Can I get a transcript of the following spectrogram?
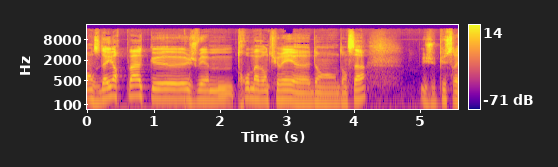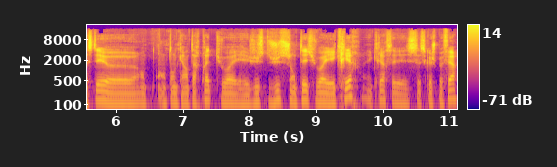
pense d'ailleurs pas que je vais trop m'aventurer euh, dans, dans, ça. Je vais plus rester euh, en, tant qu'interprète, tu vois, et juste, juste chanter, tu vois, et écrire. Écrire, c'est ce que je peux faire.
